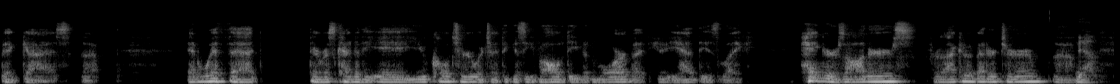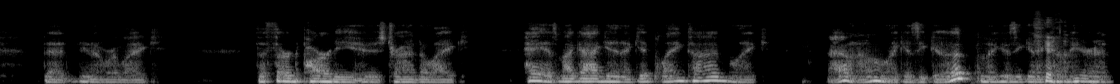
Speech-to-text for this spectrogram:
big guys. Uh, and with that, there was kind of the AAU culture, which I think has evolved even more. But you know, you had these like hangers honors, for lack of a better term. Um, yeah. That you know were like the third party who's trying to like, hey, is my guy gonna get playing time? Like, I don't know. Like, is he good? Like, is he gonna come here and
